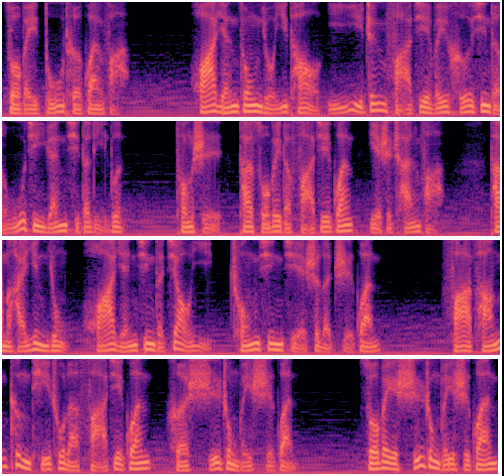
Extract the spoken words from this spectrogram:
作为独特观法。华严宗有一套以一真法界为核心的无尽缘起的理论，同时他所谓的法界观也是禅法。他们还应用华严经的教义，重新解释了止观。法藏更提出了法界观和十众唯识观。所谓十众唯识观，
